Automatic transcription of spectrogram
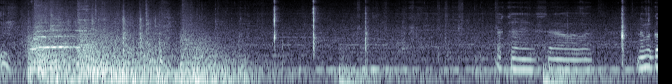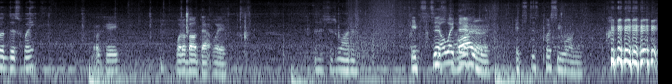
Okay, so let me go this way. Okay. What about that way? That's just water. It's just No, wait there. water. It's just pussy water.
